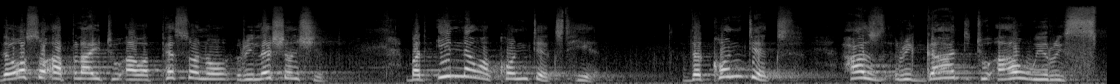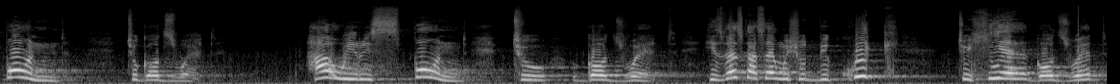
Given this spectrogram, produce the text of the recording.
they also apply to our personal relationship. But in our context here, the context has regard to how we respond to God's word. How we respond to God's word. His verse is saying we should be quick to hear God's word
